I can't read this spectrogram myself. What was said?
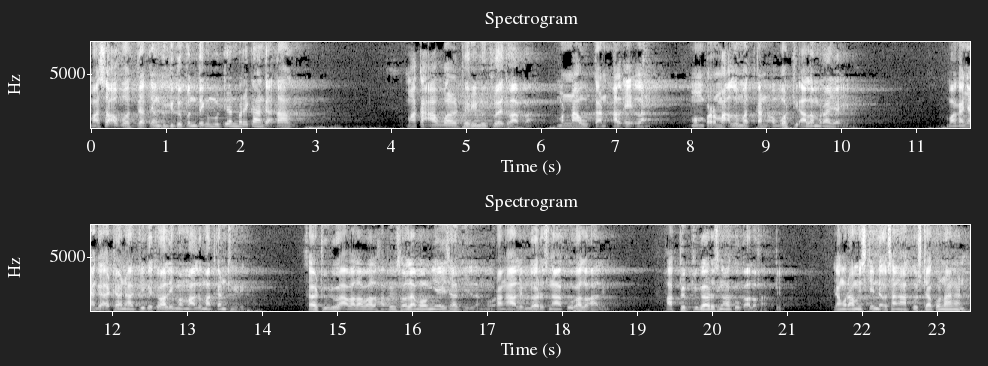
Masa Allah zat yang begitu penting kemudian mereka nggak tahu. Maka awal dari nubuah itu apa? Menaukan al-i'lan, mempermaklumatkan Allah di alam raya ini. Makanya nggak ada nabi kecuali memaklumatkan diri. Saya dulu awal-awal Habib Soleh mau nyai saya bilang orang alim itu harus ngaku kalau alim. Habib juga harus ngaku kalau Habib. Yang orang miskin tidak usah ngaku sudah konangan.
